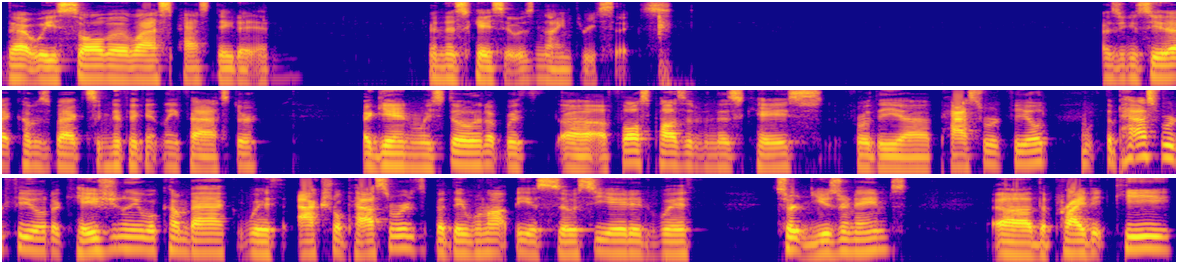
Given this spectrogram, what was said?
that we saw the last pass data in. In this case, it was 936. As you can see, that comes back significantly faster. Again, we still end up with uh, a false positive in this case for the uh, password field. The password field occasionally will come back with actual passwords, but they will not be associated with certain usernames. Uh, the private key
